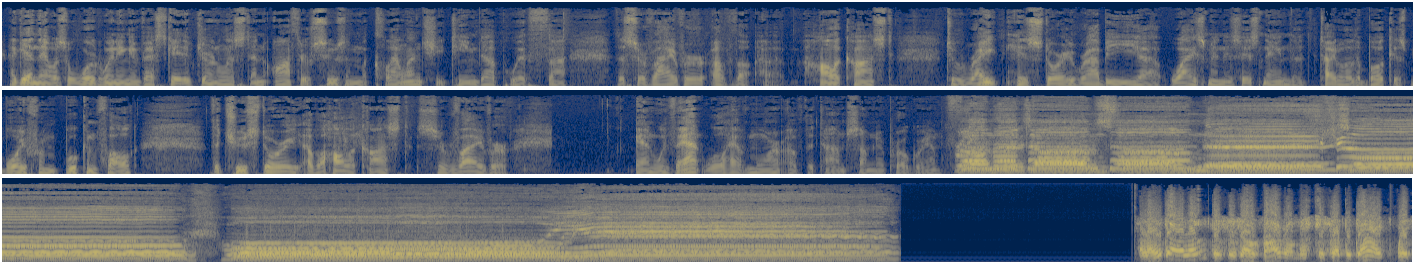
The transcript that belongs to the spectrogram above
Again, that was award winning investigative journalist and author Susan McClelland. She teamed up with uh, the survivor of the uh, Holocaust to write his story. Robbie uh, Waisman is his name. The title of the book is Boy from Buchenwald The True Story of a Holocaust Survivor. And with that, we'll have more of the Tom Sumner program. From the Tom Sumner Show. Oh, yeah. Hello, darling. This is Elvira, Mistress of the Dark, with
